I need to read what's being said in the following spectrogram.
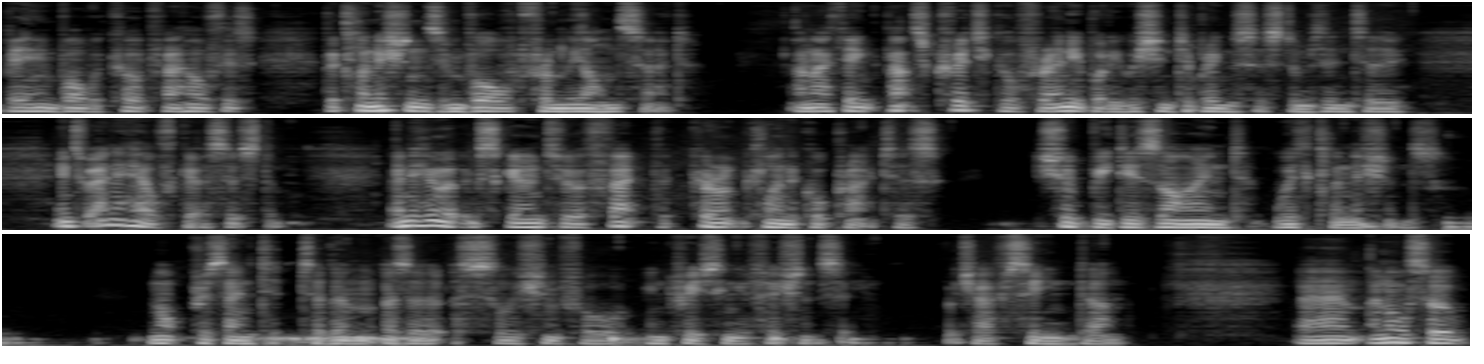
being involved with Code for Health is the clinicians involved from the onset. And I think that's critical for anybody wishing to bring systems into, into any healthcare system. Anything that's going to affect the current clinical practice should be designed with clinicians, not presented to them as a, a solution for increasing efficiency, which I've seen done. Um, and also,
